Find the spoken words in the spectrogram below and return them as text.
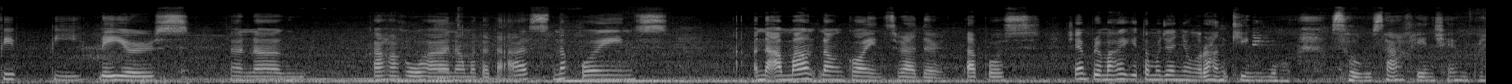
50 players na nagkakakuha ng matataas na coins, na amount ng coins rather. Tapos, syempre, makikita mo dyan yung ranking mo. So, sa akin, syempre,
